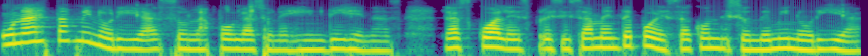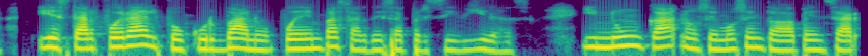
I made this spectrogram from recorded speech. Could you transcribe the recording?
Una de estas minorías son las poblaciones indígenas, las cuales precisamente por esa condición de minoría y estar fuera del foco urbano pueden pasar desapercibidas y nunca nos hemos sentado a pensar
